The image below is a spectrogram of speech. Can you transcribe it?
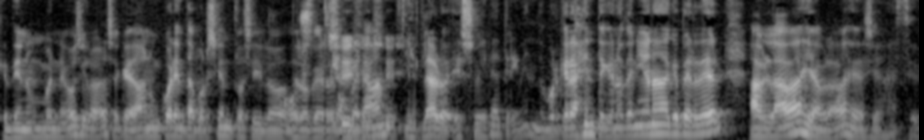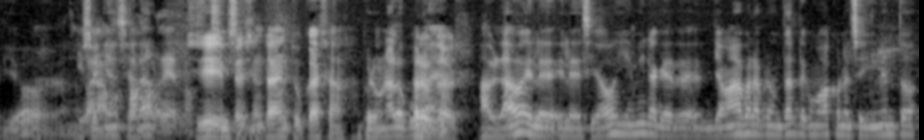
que tienen un buen negocio, la verdad, se quedaban un 40% si lo, de lo que Hostia. Sí, sí, recuperaban. sí, sí. Y claro, eso era tremendo, porque era gente que no tenía nada que perder, hablabas y hablabas y decías, este tío, no Y sé quién a, a será. morder, ¿no? Sí, sí, Sí, sí. presentada en tu casa. Pero una locura, Claro, ¿eh? Hablaba y le, y le decía, oye, mira, que te- llamaba para preguntarte cómo vas con el seguimiento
